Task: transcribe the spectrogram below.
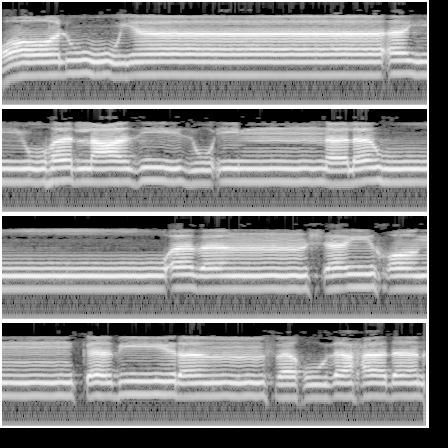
قالوا يا أيها العزيز إن له أبا شيخا كبيرا فخذ أحدنا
